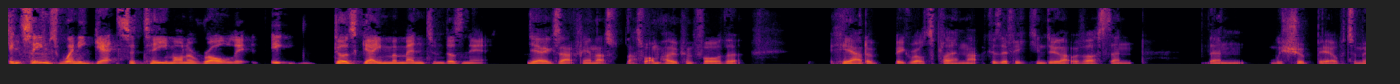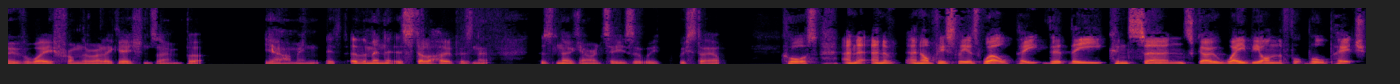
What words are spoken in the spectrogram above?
it seems when he gets a team on a roll, it it does gain momentum, doesn't it? Yeah, exactly, and that's that's what I'm hoping for. That he had a big role to play in that because if he can do that with us, then then we should be able to move away from the relegation zone. But yeah, I mean, at the minute, it's still a hope, isn't it? There's no guarantees that we, we stay up. Of course, and and and obviously as well, Pete, that the concerns go way beyond the football pitch.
